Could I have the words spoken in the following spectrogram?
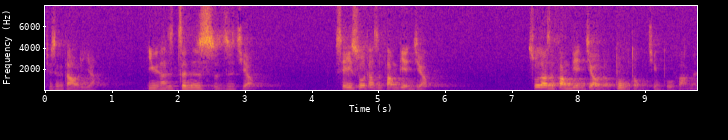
就这个道理啊！因为它是真实之教。谁说它是方便教？说它是方便教的，不懂净度法门。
